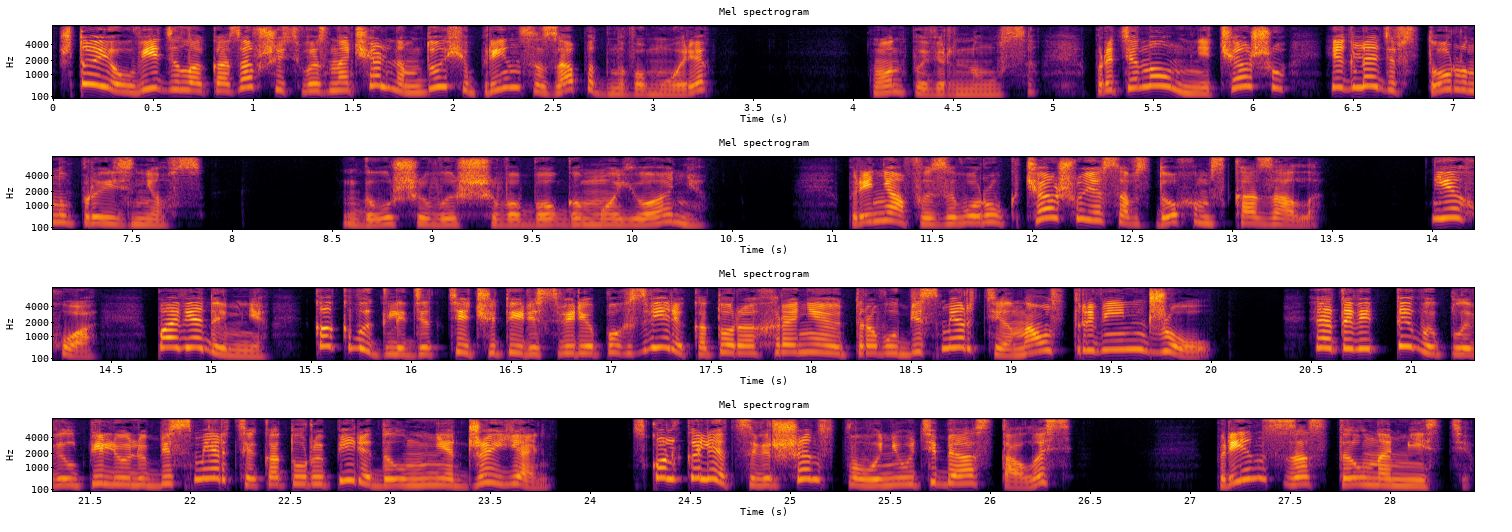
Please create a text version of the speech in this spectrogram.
что я увидела, оказавшись в изначальном духе принца Западного моря?» Он повернулся, протянул мне чашу и, глядя в сторону, произнес: «Души высшего бога Моюаня». Приняв из его рук чашу, я со вздохом сказала. «Ехуа, Поведай мне, как выглядят те четыре свирепых зверя, которые охраняют траву бессмертия на острове Инджоу? Это ведь ты выплавил пилюлю бессмертия, которую передал мне Джей Янь. Сколько лет совершенствования у тебя осталось?» Принц застыл на месте.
